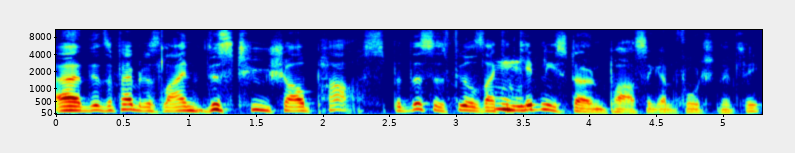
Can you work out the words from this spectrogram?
uh, there's a fabulous line, this too shall pass. But this is, feels like mm. a hmm. kidney stone passing, unfortunately.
